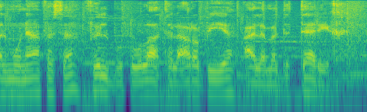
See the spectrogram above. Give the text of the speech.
المنافسة في البطولات العربية على مدى التاريخ.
